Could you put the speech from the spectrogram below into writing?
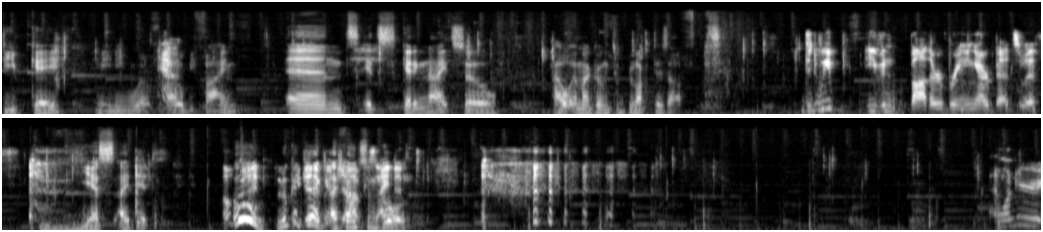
deep cave, meaning we'll Yeah. we'll be fine, and it's getting night. So how am I going to block this off? Did we even bother bringing our beds with? yes, I did. Oh, Ooh, good. look at a that, I found some gold. I wonder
